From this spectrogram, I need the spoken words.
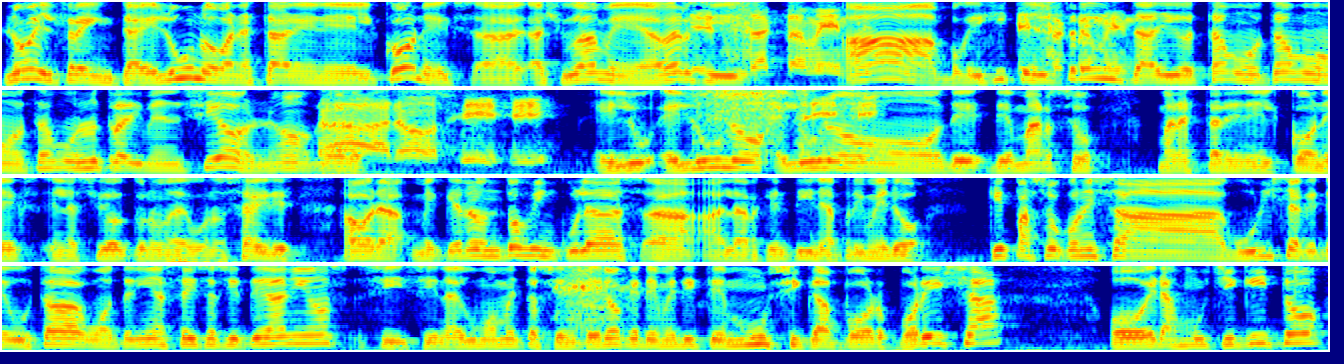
no el 30, el 1 van a estar en el Conex. ayúdame a ver si. Exactamente. Ah, porque dijiste el 30, digo, estamos, estamos, estamos en otra dimensión, ¿no? Claro. Ah, no, sí, sí. El, el 1, el 1 De, de, marzo van a estar en el Conex, en la Ciudad Autónoma de Buenos Aires. Ahora, me quedaron dos vinculadas a, la Argentina. Primero, ¿Qué pasó con esa gurisa que te gustaba cuando tenías 6 o 7 años? Si, si en algún momento se enteró que te metiste en música por, por ella o eras muy chiquito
